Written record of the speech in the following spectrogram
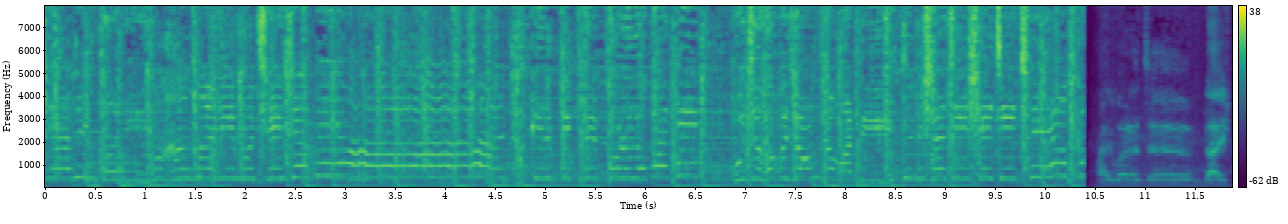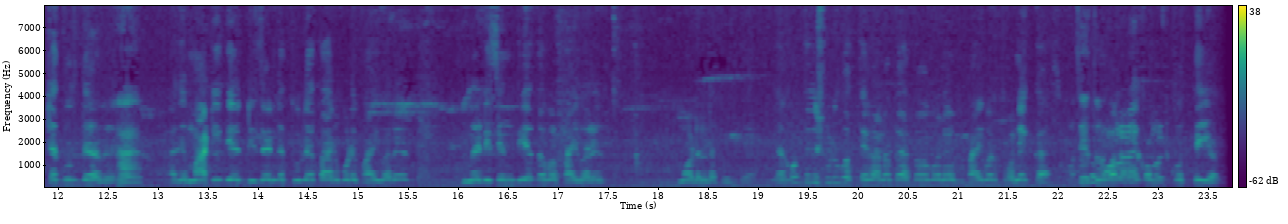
শিয়ালিং করে মহামারী মুছে যাবে ঢাকের পিঠে পড়ল কাঁধে পুজো হোক জমজমাটি নতুন সাজে সেজেছে ফাইবারের যে ডাইসটা তুলতে হবে হ্যাঁ। আগে মাটি দিয়ে ডিজাইনটা তুলে তার উপরে ফাইবারের মেডিসিন দিয়ে তারপর ফাইবারের মডেলটা তুলতে হবে। এখন থেকে শুরু করতে হবে তো এত মানে ফাইবার তো অনেক কাজ। যেহেতু মহলায় কমপ্লিট করতেই হবে।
